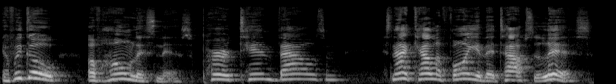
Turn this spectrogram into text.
If we go of homelessness per 10,000, it's not California that tops the list.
